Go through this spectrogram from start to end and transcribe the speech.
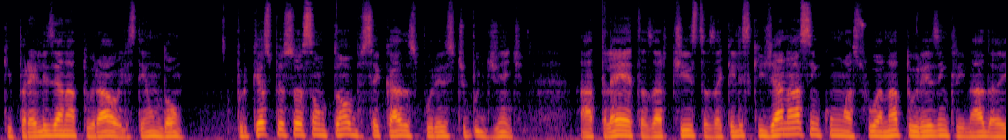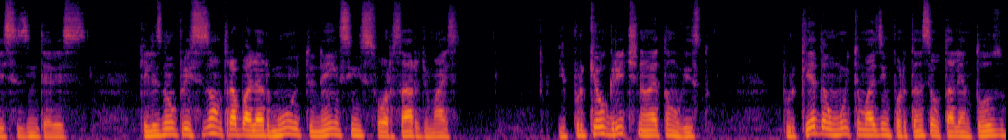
que para eles é natural, eles têm um dom. Por que as pessoas são tão obcecadas por esse tipo de gente? Atletas, artistas, aqueles que já nascem com a sua natureza inclinada a esses interesses, que eles não precisam trabalhar muito nem se esforçar demais. E por que o grit não é tão visto? Por que dão muito mais importância ao talentoso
